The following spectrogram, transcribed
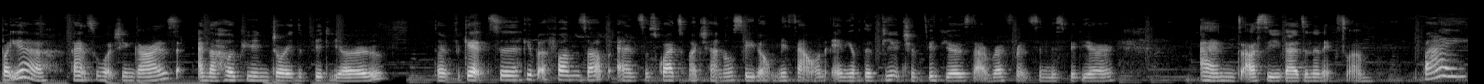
But yeah, thanks for watching guys and I hope you enjoyed the video. Don't forget to give it a thumbs up and subscribe to my channel so you don't miss out on any of the future videos that I reference in this video. And I'll see you guys in the next one. Bye!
